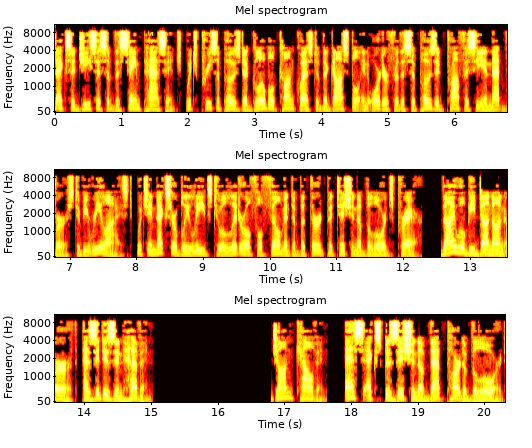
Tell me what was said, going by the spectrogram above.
exegesis of the same passage, which presupposed a global conquest of the gospel in order for the supposed prophecy in that verse to be realized, which inexorably leads to a literal fulfillment of the third petition of the Lord's Prayer, "'Thy will be done on earth, as it is in heaven' John Calvin's exposition of that part of the Lord's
